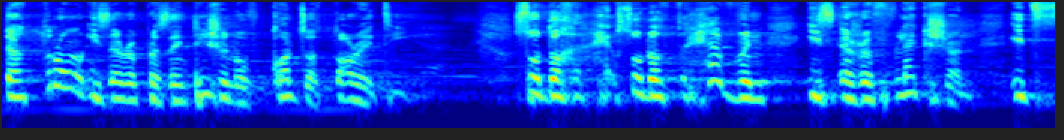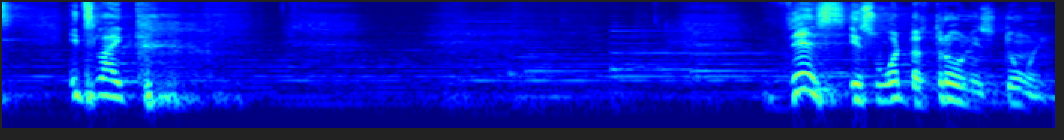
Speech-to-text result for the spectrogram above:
the throne is a representation of God's authority. So the so the heaven is a reflection. It's it's like this is what the throne is doing.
